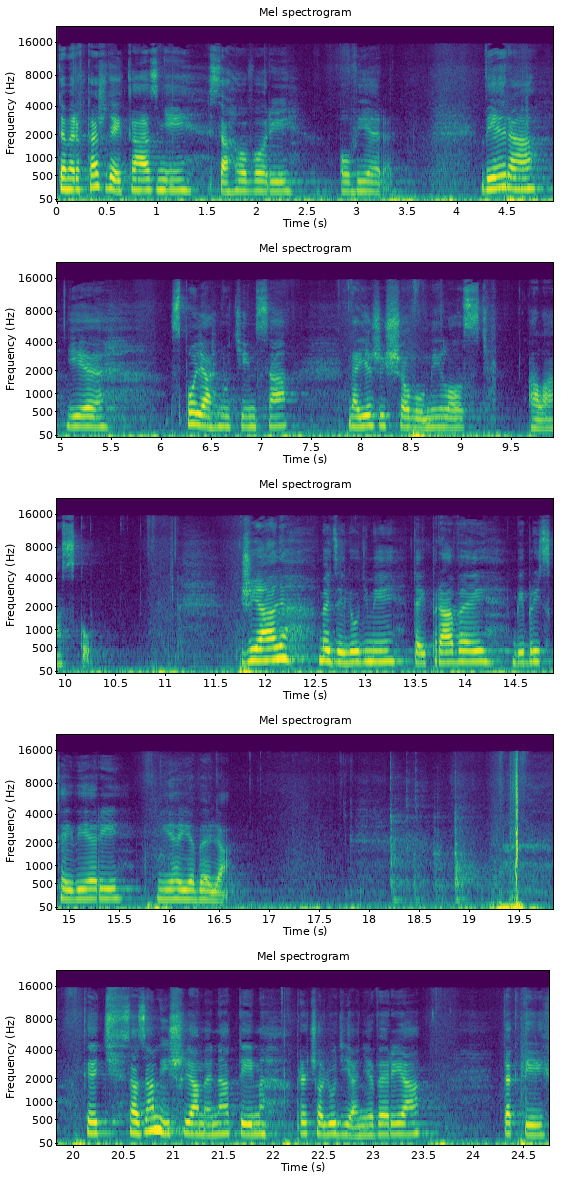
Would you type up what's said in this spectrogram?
Temer v každej kázni sa hovorí o viere. Viera je spoľahnutím sa na Ježišovú milosť a lásku. Žiaľ, medzi ľuďmi tej pravej biblickej viery nie je veľa. Keď sa zamýšľame nad tým, prečo ľudia neveria, tak tých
